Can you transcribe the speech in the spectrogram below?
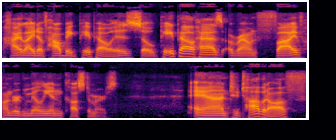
highlight of how big PayPal is. So PayPal has around 500 million customers. And to top it off,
